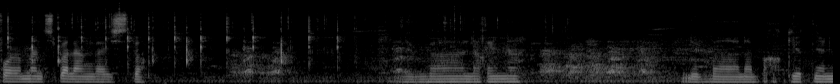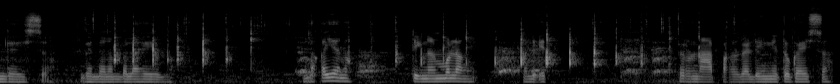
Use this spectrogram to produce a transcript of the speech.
4 months pa lang guys to. Di ba? Laki na. Di ba? Napaka-cute niyan guys. Oh. Ganda ng balahibo. Laki yan oh. Tingnan mo lang. eh. Maliit. Pero napakagaling nito guys. Oh.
